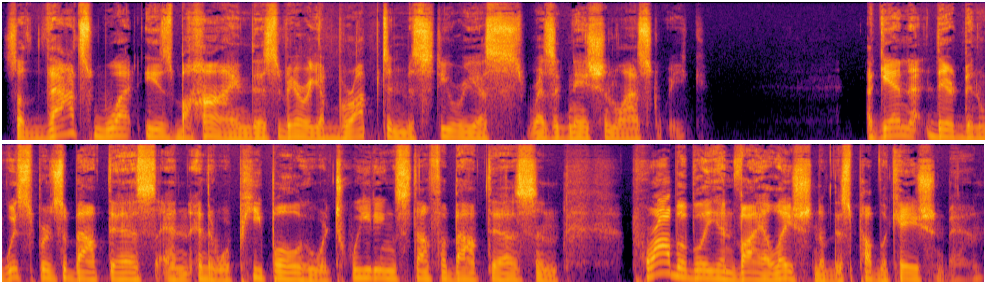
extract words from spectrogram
So, that's what is behind this very abrupt and mysterious resignation last week again, there had been whispers about this, and, and there were people who were tweeting stuff about this, and probably in violation of this publication ban.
